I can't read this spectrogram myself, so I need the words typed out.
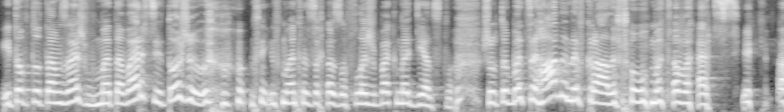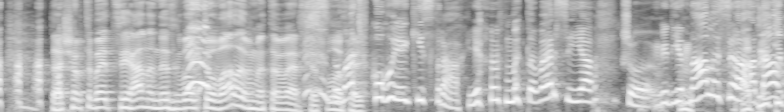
І тобто, там, знаєш, в метаверсі теж в мене зразу флешбек на дитинство, щоб тебе цигани не вкрали в тому метаверсі. Та щоб тебе цигани не зґвалтували в метаверсі, Ну, слухай. бач, в кого який страх. Я в метаверсі я що, від'єдналася, А а, там, тип-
